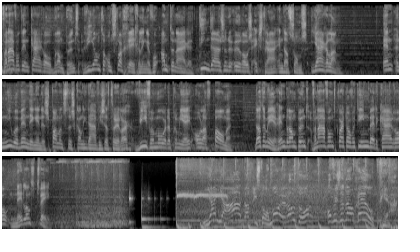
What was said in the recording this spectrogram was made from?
Vanavond in Caro Brandpunt riante ontslagregelingen voor ambtenaren. Tienduizenden euro's extra en dat soms jarenlang. En een nieuwe wending in de spannendste Scandinavische thriller... Wie vermoorde premier Olaf Palme. Dat en meer in Brandpunt vanavond kwart over tien bij de Caro Nederland 2. Ja, ja, dat is toch mooi rood hoor? Of is het nou geel? Ja,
